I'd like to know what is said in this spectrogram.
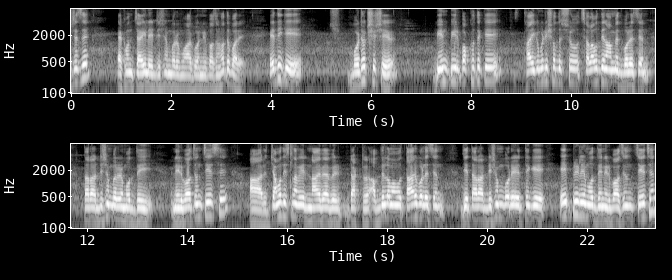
এসেছে, এখন চাইলে ডিসেম্বরের আগে নির্বাচন হতে পারে। এদিকে বৈঠক শেষে বিএনপির পক্ষ থেকে স্থায়ী কমিটির সদস্য সালাউদ্দিন আহমেদ বলেছেন, তারা ডিসেম্বরের মধ্যেই নির্বাচন চেয়েছে। আর জামাত ইসলামের নায়বের ডাক্তার আবদুল্লাহ মোহাম্মদ তাহের বলেছেন যে, তারা ডিসেম্বরের থেকে এপ্রিলের মধ্যে নির্বাচন চেয়েছেন।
